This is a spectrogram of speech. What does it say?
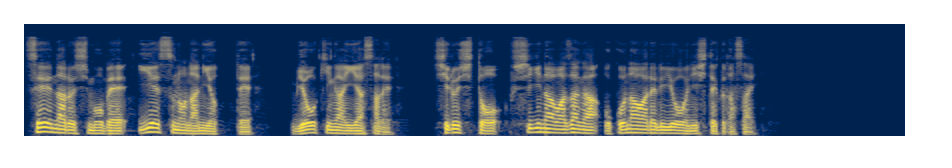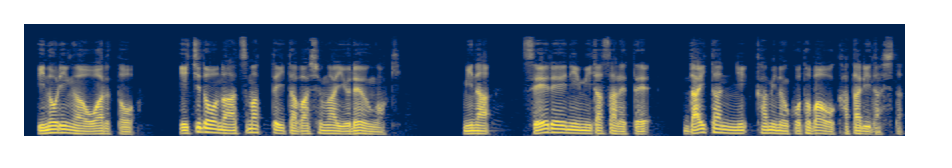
聖なるしもべイエスの名によって病気が癒され、印と不思議な技が行われるようにしてください。祈りが終わると、一同の集まっていた場所が揺れ動き、皆、精霊に満たされて、大胆に神の言葉を語り出した。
